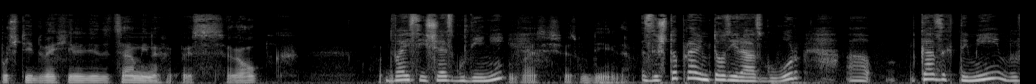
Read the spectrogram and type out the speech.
почти 2000 деца минаха през РОК. 26 години. 26 години, да. Защо правим този разговор? А, казахте ми в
